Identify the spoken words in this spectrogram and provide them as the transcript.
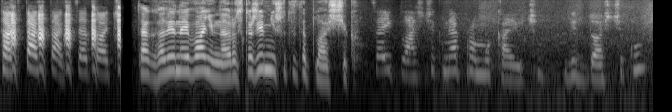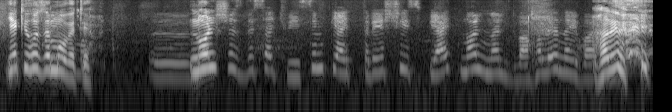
Так, так, так, це точно. Так, Галина Іванівна, розкажи мені, що це за плащик. Цей плащик не промокаючий від дощику. Як його замовити? Е, Ноль? 068 5365 002. Галина Іванівна. Галина Іванівна.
